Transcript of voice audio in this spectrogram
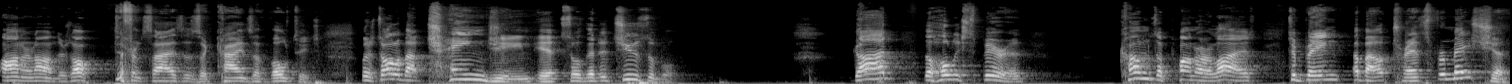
on and on. There's all different sizes and kinds of voltage. But it's all about changing it so that it's usable. God, the Holy Spirit, comes upon our lives to bring about transformation.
